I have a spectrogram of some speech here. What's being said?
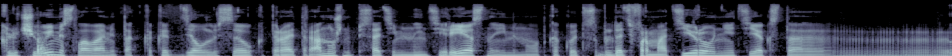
ключевыми словами, так как это делали SEO-копирайтеры, а нужно писать именно интересно, именно вот какое-то соблюдать форматирование текста, э,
